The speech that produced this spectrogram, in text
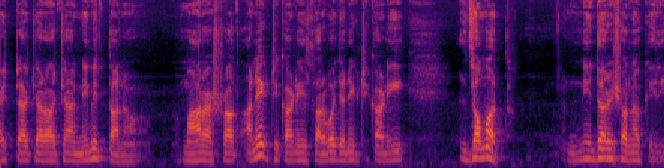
अत्याचाराच्या निमित्तानं महाराष्ट्रात अनेक ठिकाणी सार्वजनिक ठिकाणी जमत निदर्शनं केली.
